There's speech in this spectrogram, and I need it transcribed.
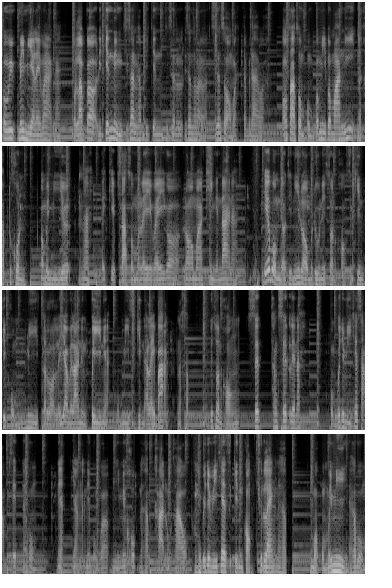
ก็ไม่ไม่มีอะไรมากนะ ผลลัพธ์ก็รีเจนหนึ่งซีซั่นครับรีเจนซีซั่นซีซั่นเท่าไหร่วะซีซั่นสองปะจำไม่ได้วะของสะสมผมก็มีประมาณนี้นะครับ ทุกคนก็ไม่มีเยอะนะไปเก็บสะสมอะไรไว้ก็ลองเอามาขิงกันได้นะเดี๋ยวผมเดี๋ยวทีนี้เรามาดูในส่วนของสกินที่ผมมีตลอดระยะเวลา 1 ปีเนี่ยผมมีสกินอะไรบ้างนะครับในส่วนของเซตทั้งเซตเลยนะผมก็จะมีแค่ 3 เซตนะครับผม เนี่ย อย่างอันนี้ผมก็มีไม่ครบนะครับ ขาดรองเท้า ผมก็จะมีแค่สกินของชุดแรงนะครับ หมวกผมไม่มีนะครับผม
